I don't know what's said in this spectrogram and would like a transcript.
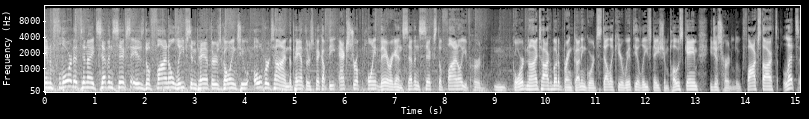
In Florida tonight. 7 6 is the final. Leafs and Panthers going to overtime. The Panthers pick up the extra point there again. 7 6 the final. You've heard Gord and I talk about it. Brent Gunning, Gord Stellick here with you. Leafs Nation post game. You just heard Luke Fox thoughts. Let's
